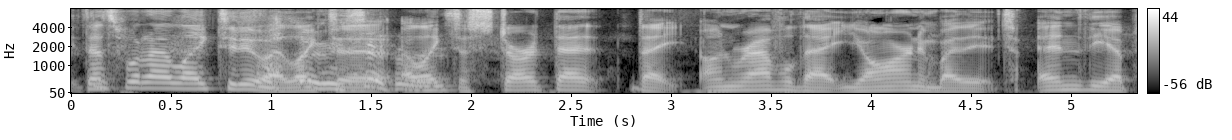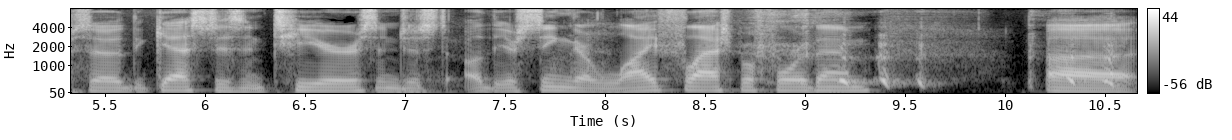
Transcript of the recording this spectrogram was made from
that's what I like to do. I like to I like to start that that unravel that yarn, and by the end of the episode, the guest is in tears and just uh, they're seeing their life flash before them. uh,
